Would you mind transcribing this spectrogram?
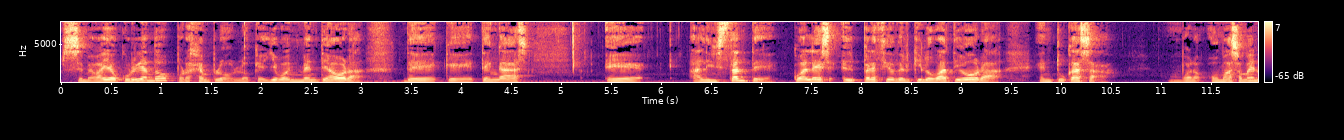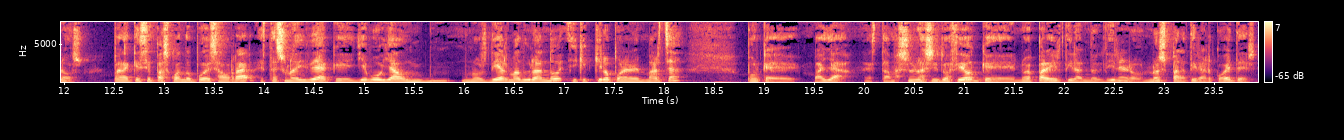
se me vaya ocurriendo, por ejemplo, lo que llevo en mente ahora de que tengas eh, al instante cuál es el precio del kilovatio hora en tu casa, bueno, o más o menos, para que sepas cuándo puedes ahorrar. Esta es una idea que llevo ya unos días madurando y que quiero poner en marcha porque, vaya, estamos en una situación que no es para ir tirando el dinero, no es para tirar cohetes,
